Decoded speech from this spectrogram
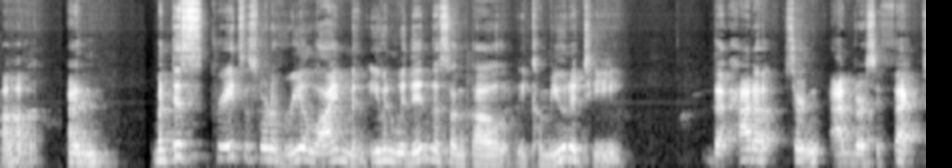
Uh, and but this creates a sort of realignment even within the Santali community that had a certain adverse effect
